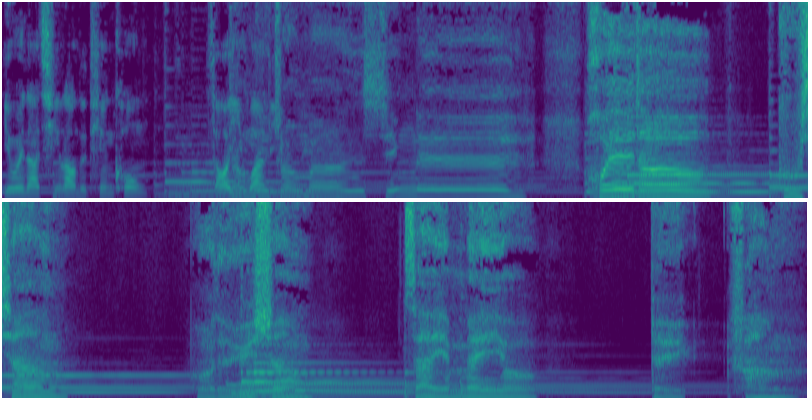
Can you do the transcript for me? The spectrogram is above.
因为那晴朗的天空早已万里无云。回到故乡，我的余生再也没有北方。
